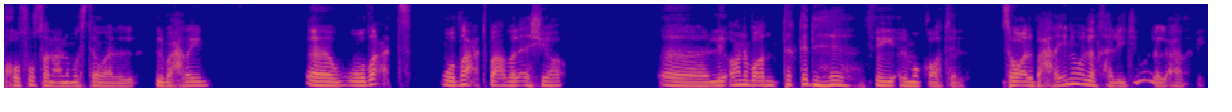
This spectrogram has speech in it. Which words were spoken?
خصوصا على مستوى ال- البحرين. أه وضعت وضعت بعض الأشياء أه اللي أنا بنتقدها في المقاتل سواء البحريني ولا الخليجي ولا العربي.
